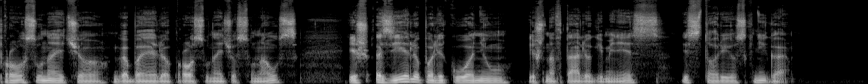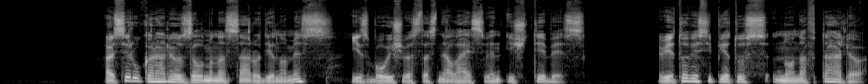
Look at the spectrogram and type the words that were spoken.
prosūnaičio, Gabaelio prosūnaičio sūnaus, iš Azielio palikuonių, iš Naftalio giminės istorijos knyga. Asirų karaliaus Zalmanasaro dienomis jis buvo išvestas nelaisvien iš Tibės, vietovės į pietus nuo Naftalio,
